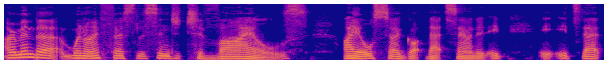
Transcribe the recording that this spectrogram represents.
I remember when I first listened to viols, I also got that sound. It, it it's that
